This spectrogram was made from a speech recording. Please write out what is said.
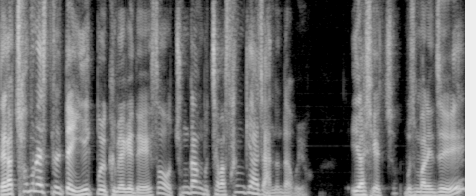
내가 처분했을 때 이익 볼 금액에 대해서 충당 부채와 상기하지 않는다고요. 이해하시겠죠? 무슨 말인지.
